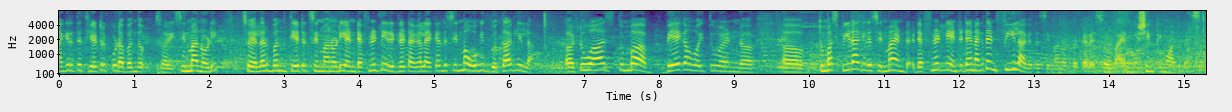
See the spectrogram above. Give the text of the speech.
ಆಗಿರುತ್ತೆ ಥಿಯೇಟ್ರಿಗೆ ಕೂಡ ಬಂದು. ಸಾರಿ ಸಿನಿಮಾ ನೋಡಿ. ಸೊ ಎಲ್ಲರೂ ಬಂದು ಥಿಯೇಟ್ರಿಗೆ ಸಿನಿಮಾ ನೋಡಿ ಆ್ಯಂಡ್ ಡೆಫಿನೆಟ್ಲಿ ರಿಗ್ರೆಟ್ ಆಗಲ್ಲ. ಯಾಕಂದರೆ ಸಿನಿಮಾ ಹೋಗಿದ್ದು ಗೊತ್ತಾಗಲಿಲ್ಲ. ಟೂ ಅವರ್ಸ್ ತುಂಬ ಬೇಗ ಹೋಯಿತು ಆ್ಯಂಡ್ ತುಂಬ ಸ್ಪೀಡಾಗಿದೆ ಸಿನಿಮಾ ಆ್ಯಂಡ್ ಡೆಫಿನೆಟ್ಲಿ ಎಂಟರ್ಟೈನ್ ಆಗುತ್ತೆ ಆ್ಯಂಡ್ ಫೀಲ್ ಆಗುತ್ತೆ ಸಿನಿಮಾ ನೋಡ್ಬೇಕಾದ್ರೆ. So I am wishing team all the best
